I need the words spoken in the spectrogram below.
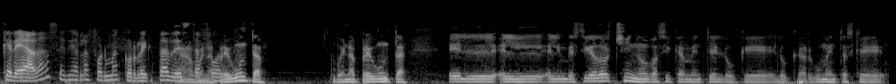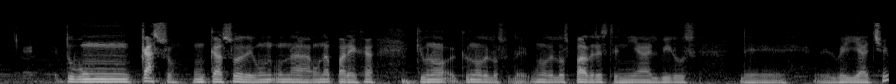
creadas? ¿Sería la forma correcta de ah, esta buena forma? pregunta. Buena pregunta. El, el, investigador chino básicamente lo que, lo que argumenta es que tuvo un caso, un caso de una, una pareja que uno, que uno de los uno de los padres tenía el virus de, del VIH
